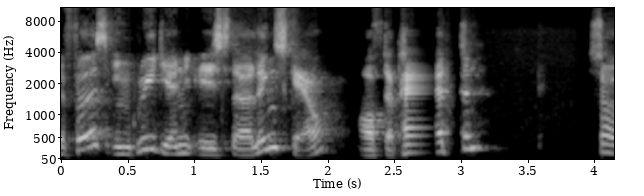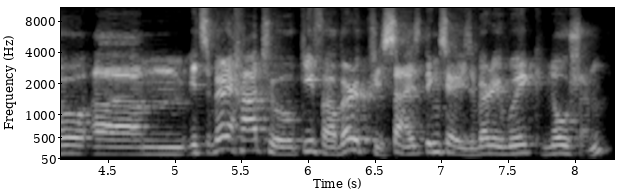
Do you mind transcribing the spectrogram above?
The first ingredient is the length scale of the pattern. So um, it's very hard to give a very precise length scale. It's a very weak notion.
